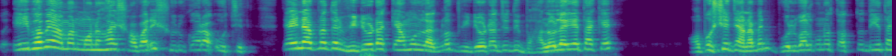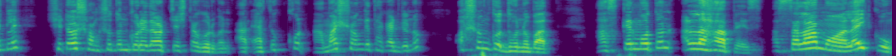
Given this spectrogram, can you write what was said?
তো এইভাবে আমার মনে হয় সবারই শুরু করা উচিত। জানি না আপনাদের ভিডিওটা কেমন লাগল, ভিডিওটা যদি ভালো লেগে থাকে অবশ্যই জানাবেন, ভুলভাল কোনো তথ্য দিয়ে থাকলে সেটাও সংশোধন করে দেওয়ার চেষ্টা করবেন। আর এতক্ষণ আমার সঙ্গে থাকার জন্য অসংখ্য ধন্যবাদ। আজকের মতন আল্লাহ হাফেজ। আসসালামু আলাইকুম।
